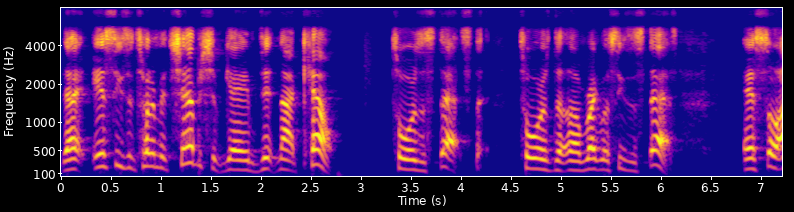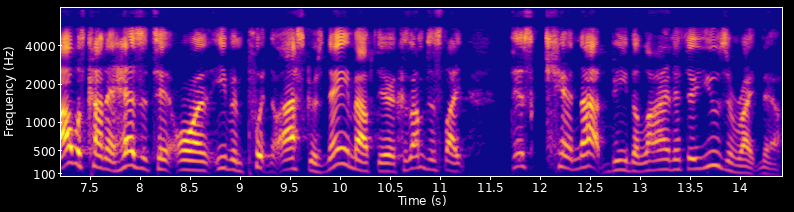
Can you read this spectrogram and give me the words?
That in-season tournament championship game did not count towards the stats, towards the um, regular season stats. And so I was kind of hesitant on even putting Oscar's name out there because I'm just like, this cannot be the line that they're using right now.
